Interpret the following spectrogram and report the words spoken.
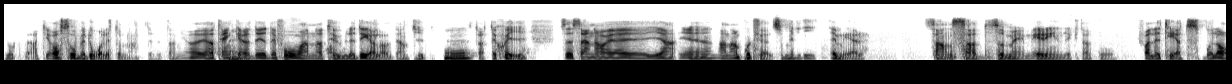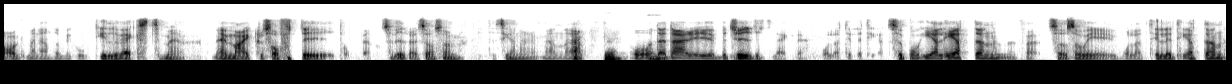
gjort att jag sover dåligt om natten. Utan jag, jag tänker att det, det, får vara en naturlig del av den typen av mm. strategi. Så sen har jag en annan portfölj som är lite mer sansad, som är mer inriktad på kvalitetsbolag men ändå med god tillväxt med med Microsoft i toppen och så vidare så, som senare. Men, eh, mm. Och det där är ju betydligt lägre volatilitet. Så på helheten så, så är volatiliteten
